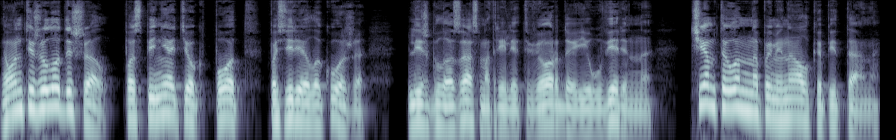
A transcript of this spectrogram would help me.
Он тяжело дышал, по спине тек пот, посерела кожа. Лишь глаза смотрели твердо и уверенно. Чем-то он напоминал капитана.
